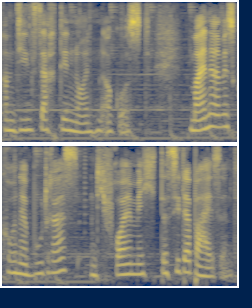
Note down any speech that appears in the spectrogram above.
am Dienstag, den 9. August. Mein Name ist Corinna Budras und ich freue mich, dass Sie dabei sind.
